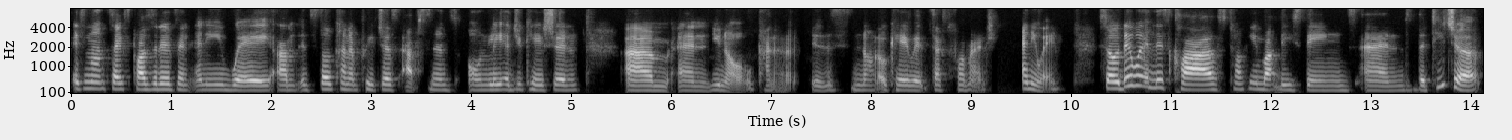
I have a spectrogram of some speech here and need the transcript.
It's not sex positive in any way. Um, it still kind of preaches abstinence only education, um, and you know, kind of is not okay with sex before marriage. Anyway, so they were in this class talking about these things, and the teacher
